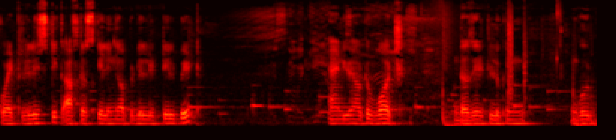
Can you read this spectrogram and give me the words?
quite realistic after scaling up a little bit. And you have to watch does it looking good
